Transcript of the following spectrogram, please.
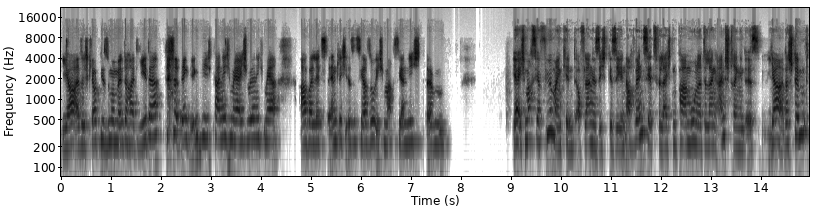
Ja, also ich glaube, diese Momente hat jeder, dass er denkt, irgendwie, ich kann nicht mehr, ich will nicht mehr. Aber letztendlich ist es ja so, ich mache es ja nicht, ähm, ja, ich mache es ja für mein Kind auf lange Sicht gesehen, auch wenn es jetzt vielleicht ein paar Monate lang anstrengend ist. Ja, das stimmt.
